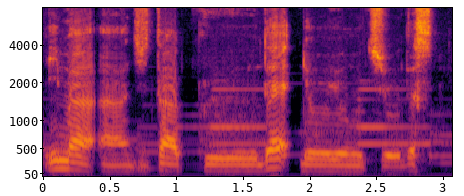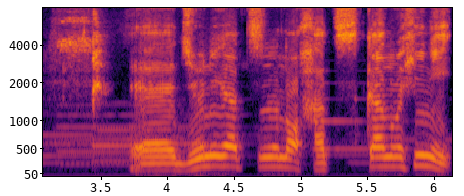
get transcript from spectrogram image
今、自宅で療養中です。えー、12月の20日の日に、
